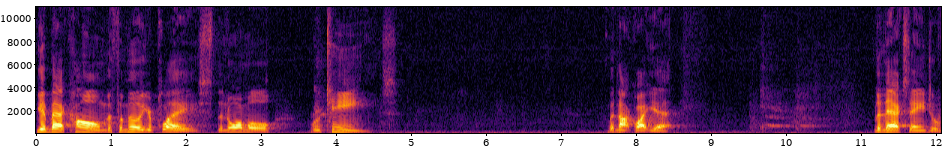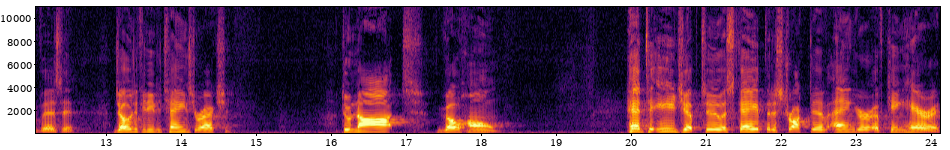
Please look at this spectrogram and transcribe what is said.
Get back home, the familiar place, the normal routines. But not quite yet the next angel visit. Joseph, you need to change direction. Do not go home. Head to Egypt to escape the destructive anger of King Herod.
